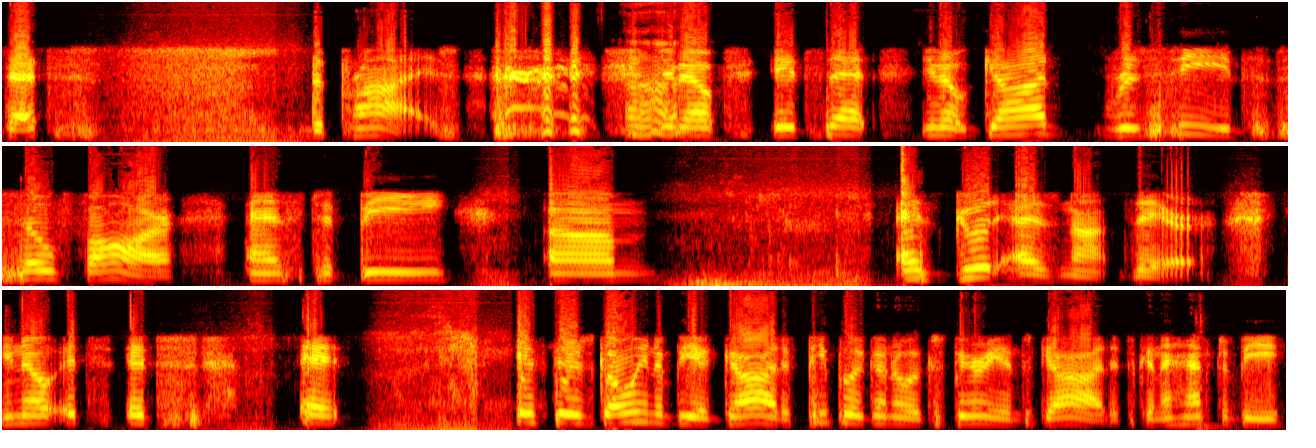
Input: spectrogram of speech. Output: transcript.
that's the prize. Uh-huh. You know, it's that you know God recedes so far as to be um, as good as not there. You know, it's it's it. If there's going to be a God, if people are going to experience God, it's going to have to be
